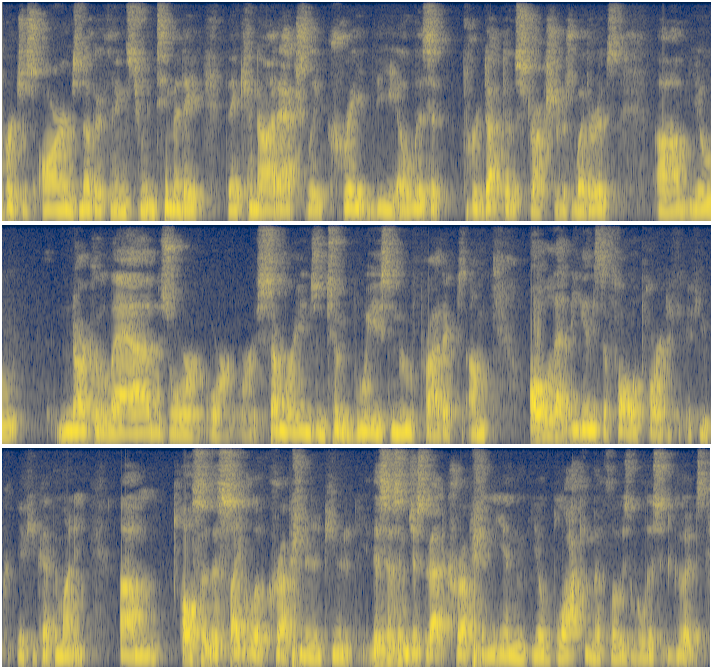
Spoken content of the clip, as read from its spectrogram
purchase arms and other things to intimidate. They cannot actually create the illicit productive structures, whether it's um, you know narco labs or, or, or submarines and towed buoys to move product. Um, all of that begins to fall apart if, if, you if you cut the money. Um, also, the cycle of corruption and impunity. This isn't just about corruption in you know blocking the flows of illicit goods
